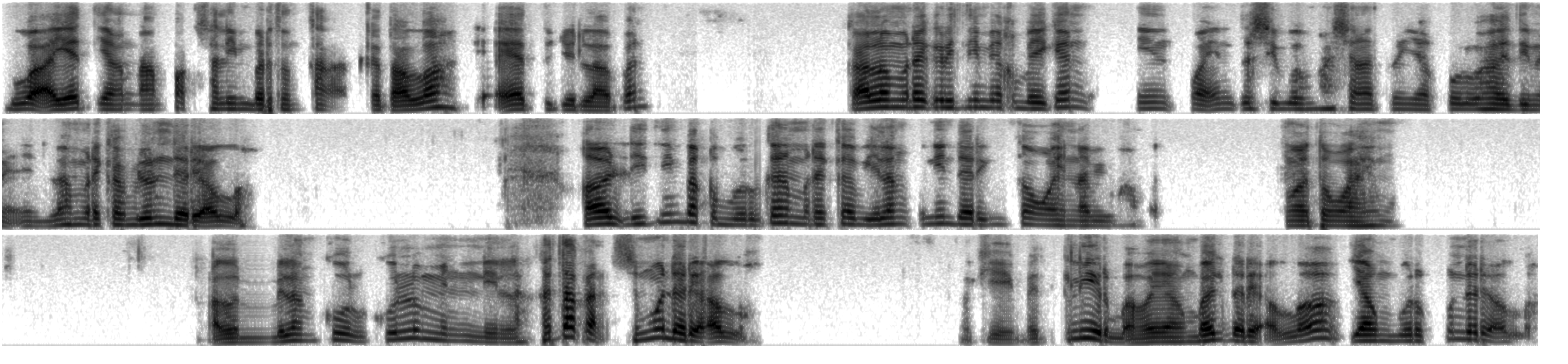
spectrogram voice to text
dua ayat yang nampak saling bertentangan. Kata Allah di ayat 78, kalau mereka ditimpa kebaikan, wa intusibuh hasanatun yaqulu hadhi mereka bilang dari Allah. Kalau ditimpa keburukan, mereka bilang ini dari engkau wahai Nabi Muhammad. Atau wahai Kalau bilang kul, kulum minillah. Katakan, semua dari Allah. Oke, okay, clear bahwa yang baik dari Allah, yang buruk pun dari Allah.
